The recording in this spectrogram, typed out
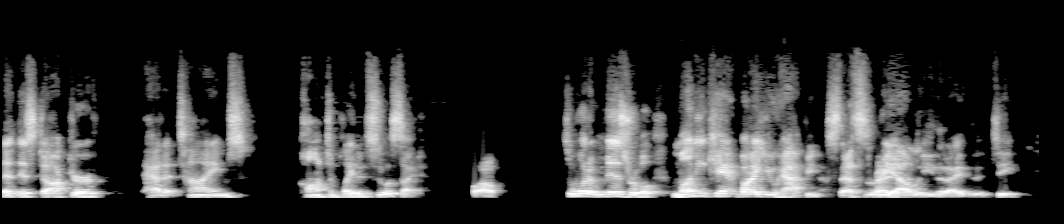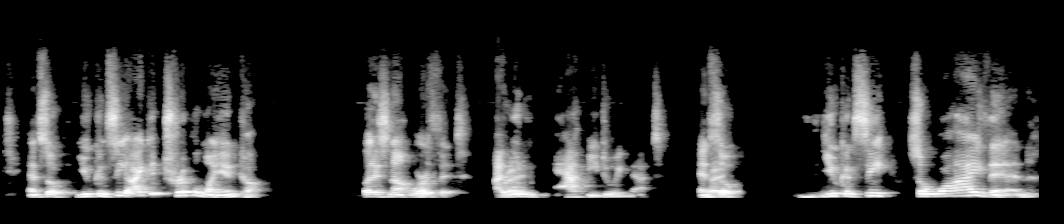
that this doctor had at times contemplated suicide. Wow. So what a miserable money can't buy you happiness. That's the right. reality that I see. And so you can see I could triple my income, but it's not worth it. I right. wouldn't be happy doing that. And right. so you can see so why then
